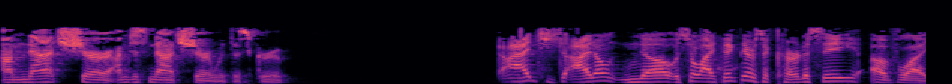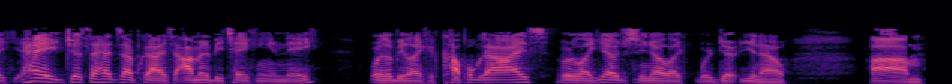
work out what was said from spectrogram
I'm not sure. I'm just not sure with this group. I just I don't know. So I think there's a courtesy of like, hey, just a heads up, guys, I'm going to be taking a knee, or there'll be like a couple guys who are like, yo, just you know, like we're do, you know, um,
